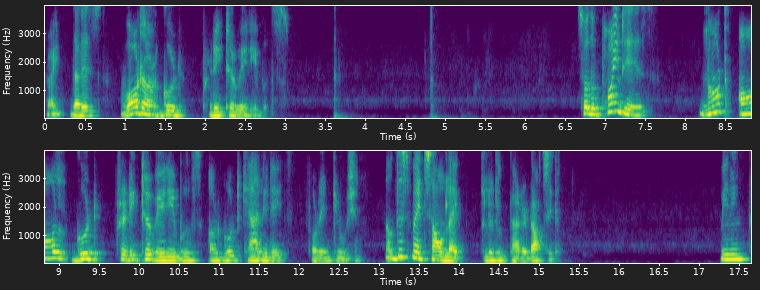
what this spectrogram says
Right? That is, what are good predictor variables? So the point is, not all good predictor variables are good candidates for inclusion. Now this might sound like a little paradoxical. Meaning,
